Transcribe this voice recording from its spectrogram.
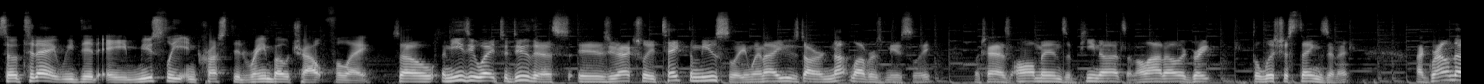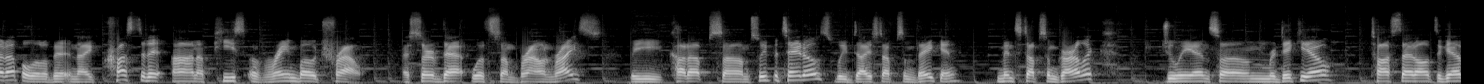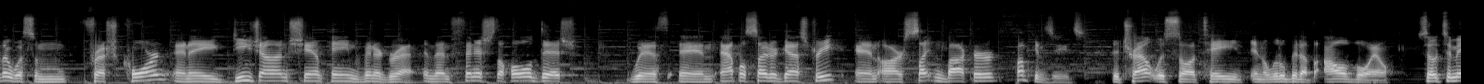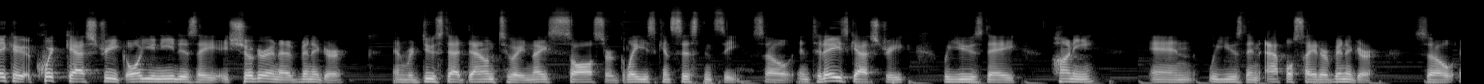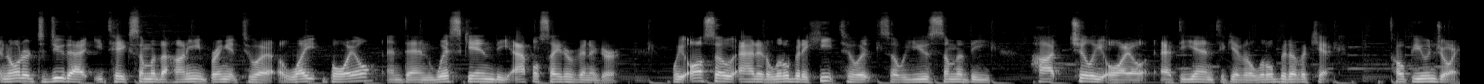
So today we did a muesli encrusted rainbow trout fillet. So an easy way to do this is you actually take the muesli, when I used our Nut Lovers muesli, which has almonds and peanuts and a lot of other great delicious things in it. I ground that up a little bit and I crusted it on a piece of rainbow trout. I served that with some brown rice. We cut up some sweet potatoes. We diced up some bacon, minced up some garlic, julienne some radicchio, Toss that all together with some fresh corn and a Dijon champagne vinaigrette, and then finish the whole dish with an apple cider gastrique and our Seitenbacher pumpkin seeds. The trout was sauteed in a little bit of olive oil. So to make a quick gastrique, all you need is a, a sugar and a vinegar and reduce that down to a nice sauce or glaze consistency. So in today's gastrique, we used a honey and we used an apple cider vinegar. So in order to do that, you take some of the honey, bring it to a, a, light boil, and then whisk in the apple cider vinegar. We also added a little bit of heat to it, so we used some of the hot chili oil at the end to give it a little bit of a kick. Hope you enjoy.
